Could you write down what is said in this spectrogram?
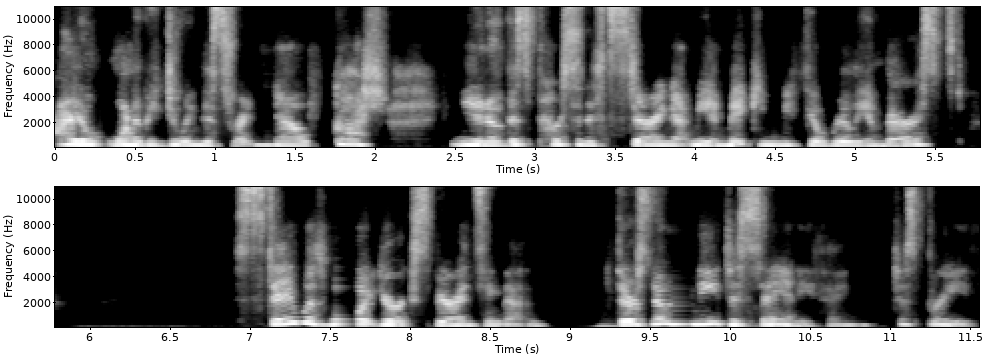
I don't want to be doing this right now. Gosh, you know, this person is staring at me and making me feel really embarrassed. Stay with what you're experiencing then. Hmm. There's no need to say anything. Just breathe.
